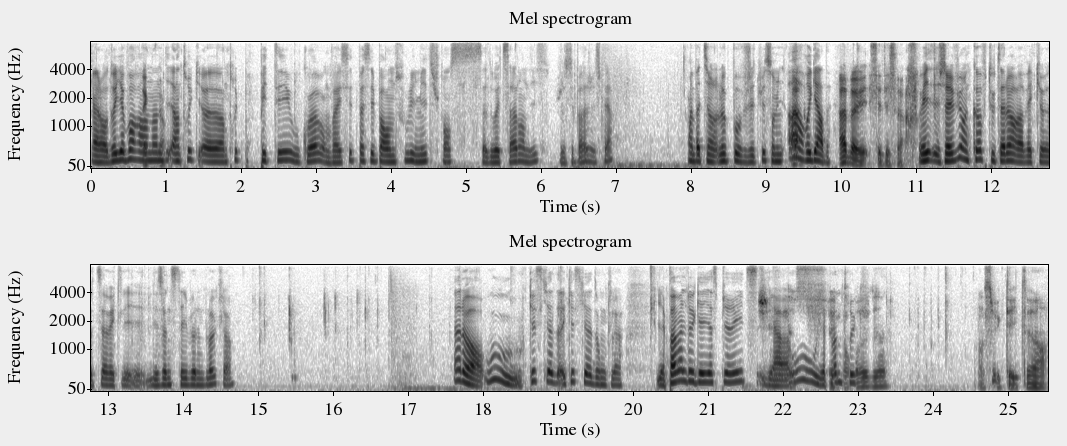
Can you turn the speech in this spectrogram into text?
alors doit y avoir un, un truc, euh, un truc pour péter ou quoi? On va essayer de passer par en dessous limite. Je pense que ça doit être ça l'indice. Je sais pas, j'espère. Ah bah tiens, le pauvre, j'ai tué son mini. Ah, Ah. regarde Ah bah oui, c'était ça. oui, j'avais vu un coffre tout à l'heure avec, euh, avec les, les unstable blocks là. Alors, ouh, qu'est-ce qu'il y, a- qu'est-ce qu'il y a donc là? Il y a pas mal de Gaia Spirits, il y a, ouh, il y a plein de trucs. Un spectator.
